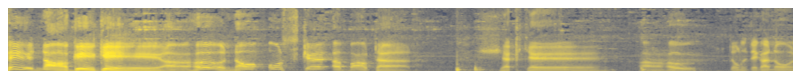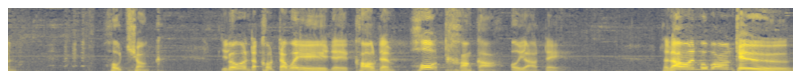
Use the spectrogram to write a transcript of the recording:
Aho, Pinagigi. Aho, no uske about that. Shekte. Aho. The only thing I know in Ho Chunk. You know, in Dakota way, they call them Hot Chanka Oyate. So now we move on to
